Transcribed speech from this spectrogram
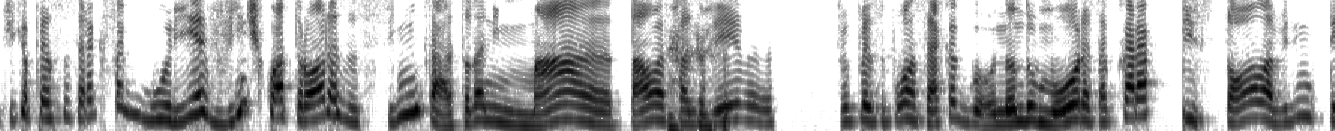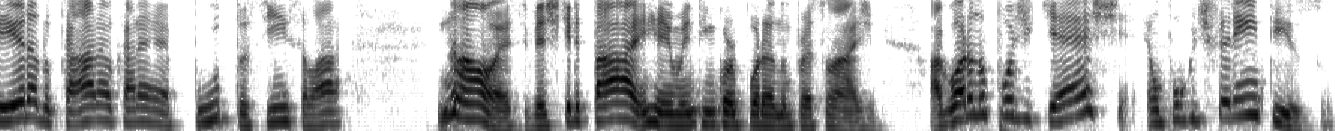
fica pensando, será que essa guria é 24 horas assim, cara? Toda animada tal, vai fazer. Fico pensando, pô, será que o Nando Moura, será que o cara é pistola a vida inteira do cara, o cara é puto, assim, sei lá. Não, é, você vê que ele tá realmente incorporando um personagem. Agora no podcast é um pouco diferente isso.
